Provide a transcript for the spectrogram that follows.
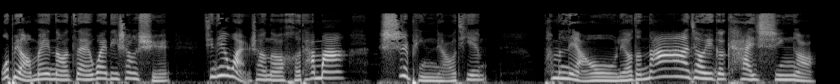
我表妹呢在外地上学，今天晚上呢和他妈视频聊天，他们俩哦聊的那叫一个开心啊！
